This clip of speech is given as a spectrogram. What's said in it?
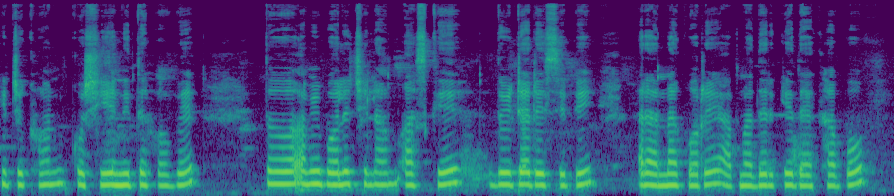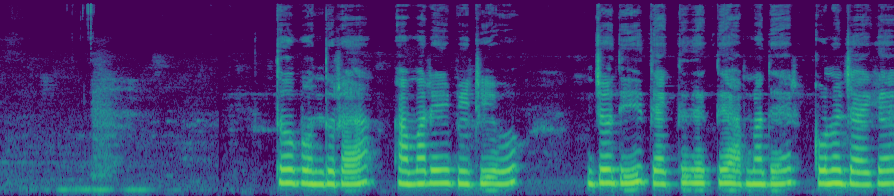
কিছুক্ষণ কষিয়ে নিতে হবে। তো আমি বলেছিলাম আজকে দুইটা রেসিপি রান্না করে আপনাদেরকে দেখাবো। তো বন্ধুরা, আমার এই ভিডিও যদি দেখতে দেখতে আপনাদের কোনো জায়গায়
